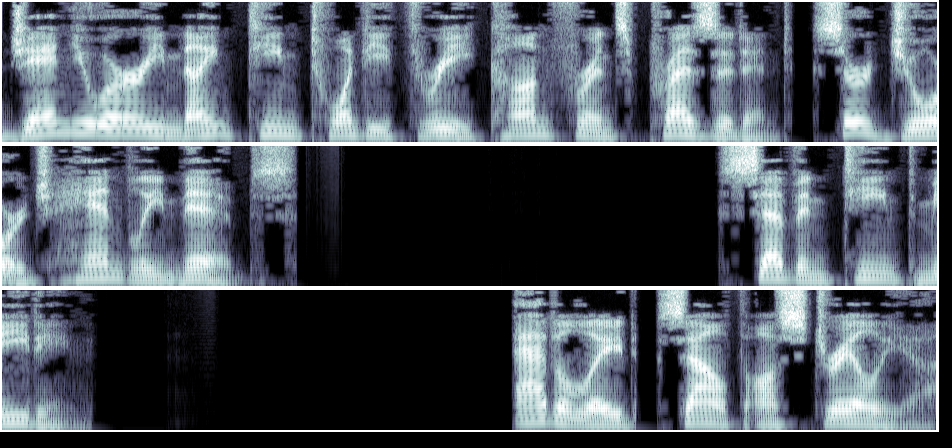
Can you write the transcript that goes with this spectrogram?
January 1923 Conference President, Sir George Handley Knibbs. 17th meeting Adelaide, South Australia.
